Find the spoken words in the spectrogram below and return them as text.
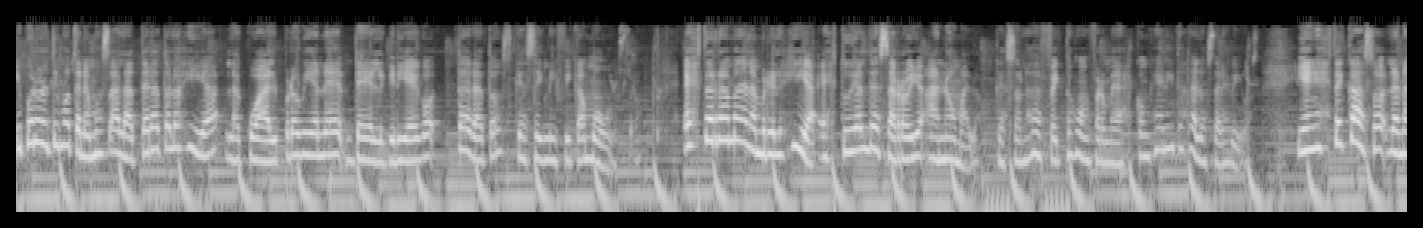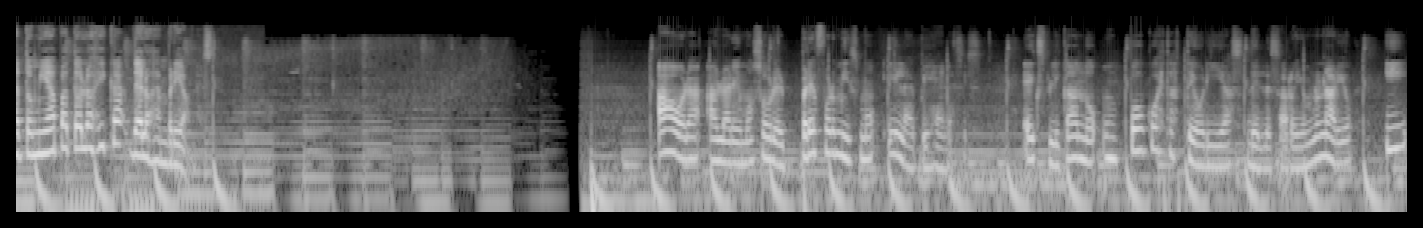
Y por último tenemos a la teratología, la cual proviene del griego teratos, que significa monstruo. Esta rama de la embriología estudia el desarrollo anómalo, que son los defectos o enfermedades congénitas de los seres vivos, y en este caso la anatomía patológica de los embriones. Ahora hablaremos sobre el preformismo y la epigénesis, explicando un poco estas teorías del desarrollo embrionario y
